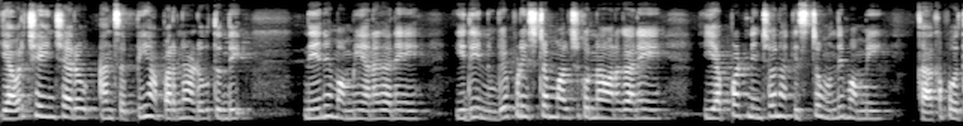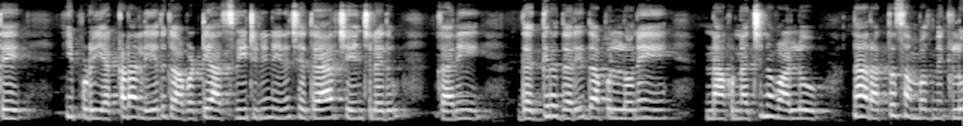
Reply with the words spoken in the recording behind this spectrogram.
ఎవరు చేయించారు? అని చెప్పి అపర్ణ అడుగుతుంది. నేనే మమ్మీ అనగానే ఇది నువ్వెప్పుడు ఇష్టం మలుచుకున్నావు అనగానే ఎప్పటి నుంచో నాకు ఇష్టం ఉంది మమ్మీ. కాకపోతే ఇప్పుడు ఎక్కడా లేదు కాబట్టి ఆ స్వీట్ని నేను తయారు చేయించలేదు. కానీ దగ్గర దరిదాపుల్లోనే నాకు నచ్చిన వాళ్ళు నా రక్త సంబంధికులు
